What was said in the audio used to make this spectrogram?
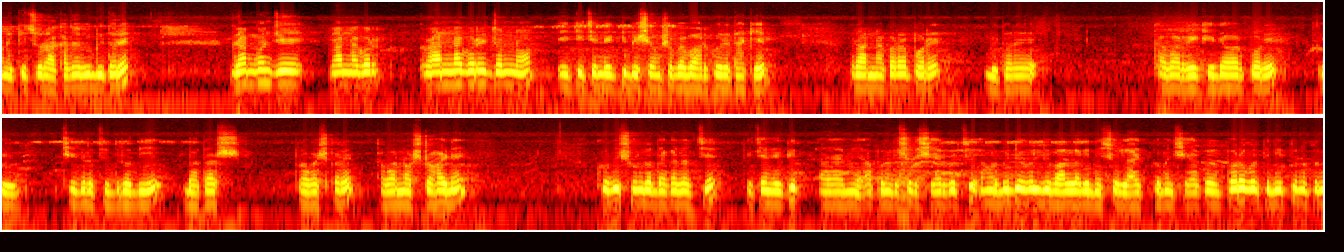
অনেক কিছু রাখা যাবে ভিতরে। গ্রামগঞ্জে রান্নাঘর, রান্নাঘরের জন্য এই কিচেনটা একটি বেশি অংশ ব্যবহার করে থাকে। রান্না করার পরে ভিতরে খাবার রেখে দেওয়ার পরে এই ছিদ্র ছিদ্র দিয়ে বাতাস প্রবেশ করে, খাবার নষ্ট হয় না খুবই সুন্দর দেখা যাচ্ছে। কিচেন তাই আমি আপনাদের সাথে শেয়ার করছি। আমার ভিডিওগুলি যদি ভালো লাগে, নিশ্চয়ই লাইক কমেন্ট শেয়ার করবেন। পরবর্তী নিত্য নতুন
